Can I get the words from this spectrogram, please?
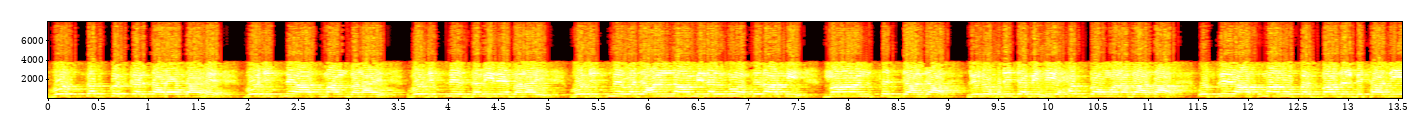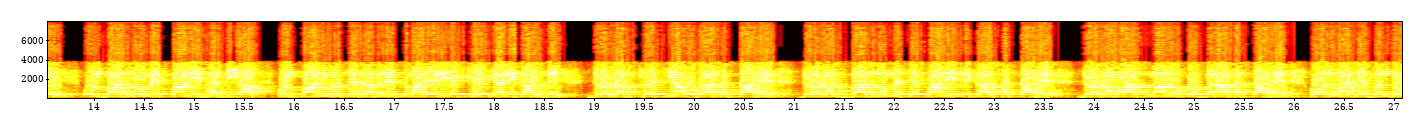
وہ سب کچھ کرتا رہتا ہے۔ وہ جس نے آسمان بنائے، وہ جس نے زمینیں بنائی، وہ جس میں وجعلنا من المؤثرات مان سجاجا لنخرج به حبا ونباتا۔ اس نے آسمانوں پر بادل بچھا دیے، ان بادلوں میں پانی بھر دیا۔ ان پانیوں سے رب نے تمہارے لیے کھیتیاں نکال دی۔ جو رب کھیتیاں اگا سکتا ہے جو رب بادلوں میں سے پانی نکال سکتا ہے جو رب آسمانوں کو بنا سکتا ہے۔ وہ اللہ کے بندو،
